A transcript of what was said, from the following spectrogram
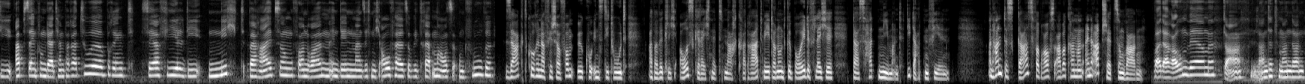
Die Absenkung der Temperatur bringt sehr viel. Die Nichtbeheizung von Räumen, in denen man sich nicht aufhält, so wie Treppenhaus und Flure. Sagt Corinna Fischer vom Öko-Institut. Aber wirklich ausgerechnet nach Quadratmetern und Gebäudefläche, das hat niemand. Die Daten fehlen. Anhand des Gasverbrauchs aber kann man eine Abschätzung wagen. Bei der Raumwärme, da landet man dann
